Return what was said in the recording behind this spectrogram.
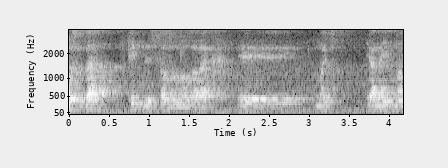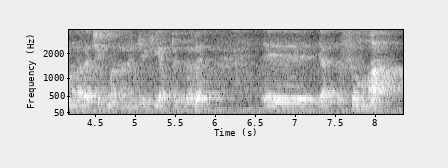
Burası da fitness salonu olarak e, yani idmanlara çıkmadan önceki yaptıkları e, yani ısınma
